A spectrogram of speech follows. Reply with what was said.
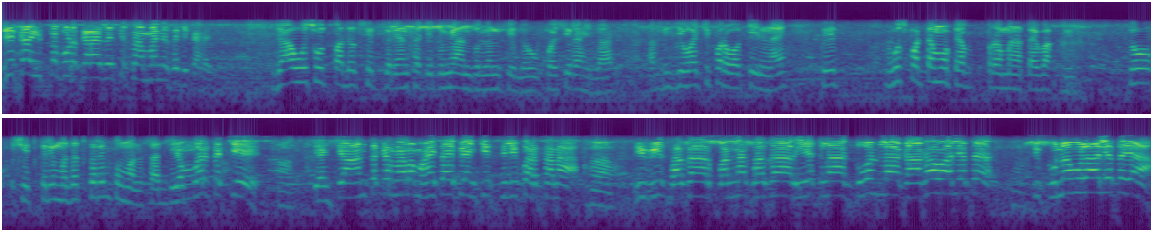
जे काय इथनं पुढे करायचं ते सामान्यासाठी करायचं. ज्या ऊस उत्पादक शेतकऱ्यांसाठी तुम्ही आंदोलन केलं उपाशी राहिलात अगदी जीवाची पर्वा केली नाही ते ऊस पट्टा मोठ्या प्रमाणात आहे वाकरीत. तो शेतकरी मदत करेल तुम्हाला साथ देईल. शंभर टक्के. हां. त्यांच्या अंतकरणाला माहीत आहे बँकेत स्लिप भरताना. हां. ही वीस हजार पन्नास हजार एक लाख दोन लाख आगाव आल्या तर ती कुणामुळे आल्या तर या?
